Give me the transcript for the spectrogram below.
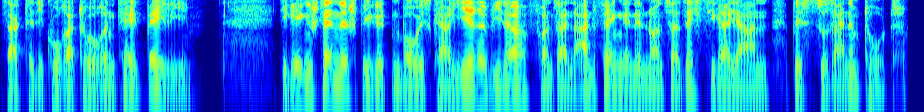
sagte die Kuratorin Kate Bailey. Die Gegenstände spiegelten Bowies Karriere wider, von seinen Anfängen in den 1960er Jahren bis zu seinem Tod.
